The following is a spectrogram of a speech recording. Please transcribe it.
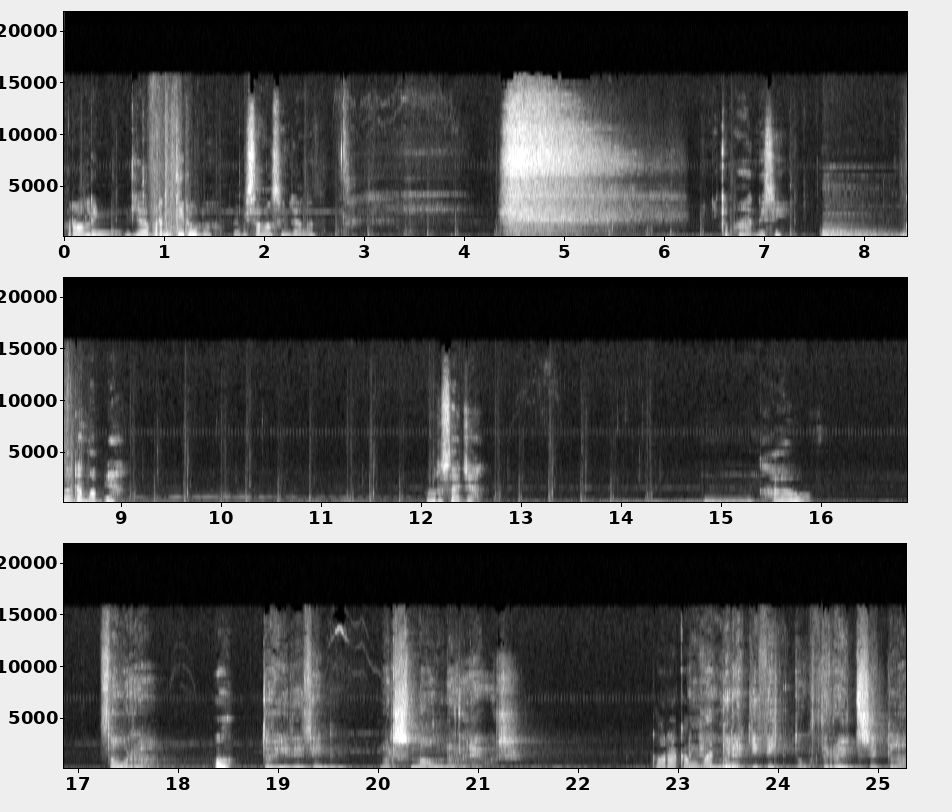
rolling, dia berhenti dulu. Gak bisa langsung jalan. Ini ke mana sih? Nggak ada mapnya. Lurus aja. Hmm, halo? Þóra, Oh, dauði þinn var smánarlegur. Tóra kamumati. Hugur ekki þitt og þrautsegla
